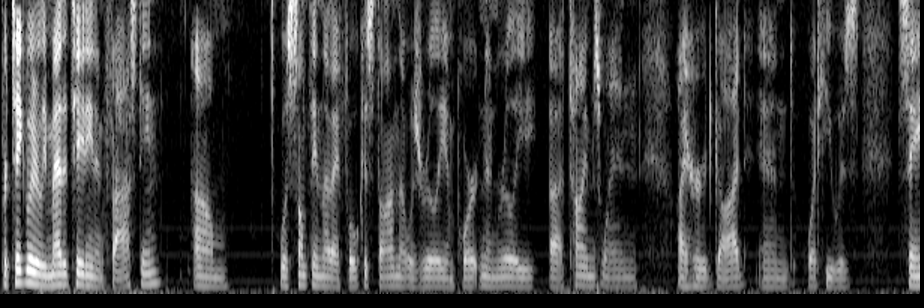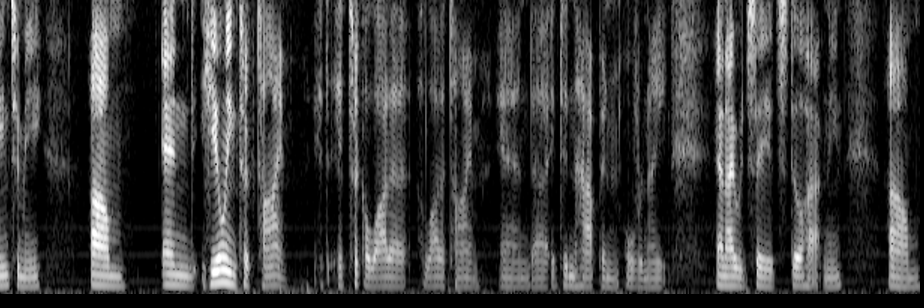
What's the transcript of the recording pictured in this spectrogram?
particularly meditating and fasting, um, was something that I focused on that was really important and really uh, times when I heard God and what He was saying to me. Um, and healing took time. It, it took a lot of a lot of time, and uh, it didn't happen overnight. And I would say it's still happening. Um,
